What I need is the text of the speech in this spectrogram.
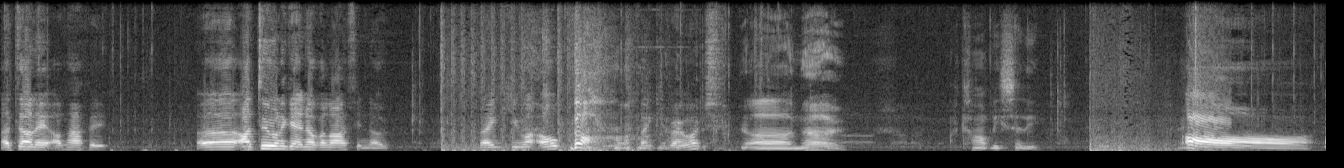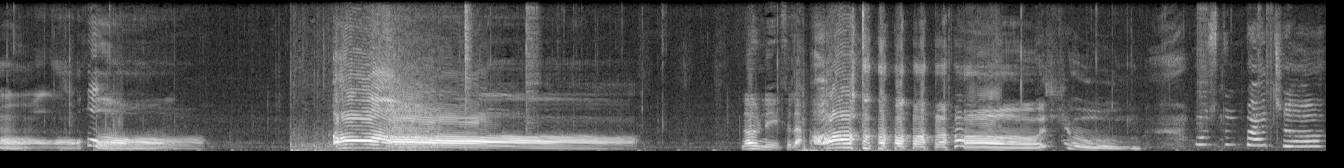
I've done it, I'm happy. Uh, I do want to get another knife in though. Thank you, oh, Oh, thank you very much. oh no! I can't be silly. Oh, Oh. oh, Oh. No need for that. Oh, Sean. What's the matter?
